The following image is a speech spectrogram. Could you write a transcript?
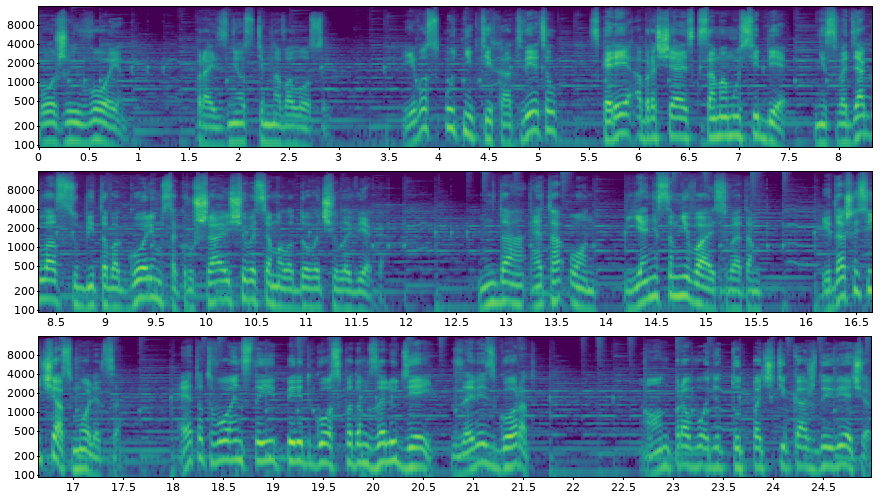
«Божий воин», – произнес темноволосый. Его спутник тихо ответил, скорее обращаясь к самому себе, не сводя глаз с убитого горем сокрушающегося молодого человека. «Да, это он», я не сомневаюсь в этом. И даже сейчас молится. Этот воин стоит перед Господом за людей, за весь город. Он проводит тут почти каждый вечер.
